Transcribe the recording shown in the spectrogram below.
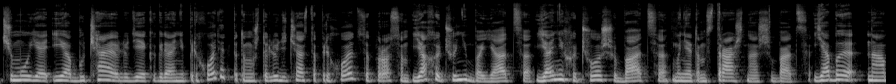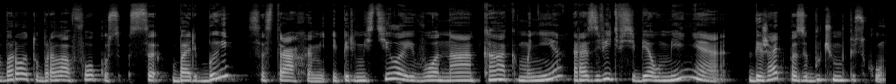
чему я и обучаю людей, когда они приходят, потому что люди часто приходят с запросом «я хочу не бояться», «я не хочу ошибаться», «мне там страшно ошибаться». Я бы наоборот убрала фокус с борьбы со страхами и переместила его на как мне развить в себе умение бежать по зыбучему песку,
